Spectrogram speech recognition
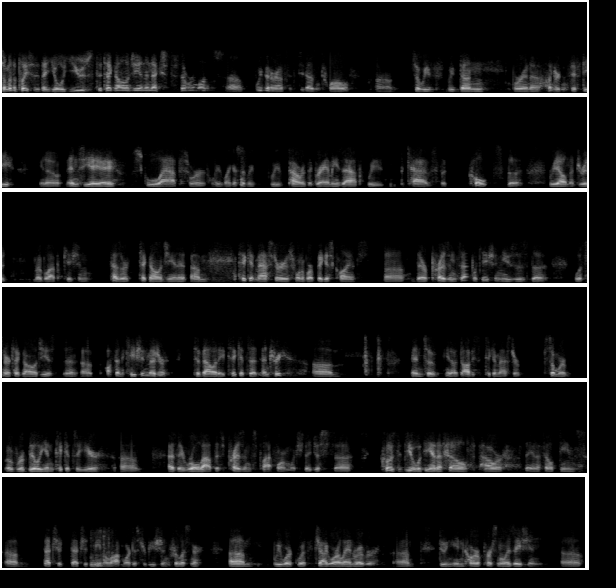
some of the places that you'll use the technology in the next several months. Uh, we've been around since 2012, um, so we've we've done we're in 150 you know NCAA school apps. Where we, like I said, we've we've powered the Grammys app, we the Cavs, the Colts, the Real Madrid mobile application has our technology in it. Um, Ticketmaster is one of our biggest clients. Uh, their presence application uses the Lisnr technology as an authentication measure to validate tickets at entry. Um, and so, you know, obviously Ticketmaster somewhere over a billion tickets a year um, as they roll out this presence platform, which they just uh, closed a deal with the NFL to power the NFL teams. Um, that should that should mean a lot more distribution for Lisnr. Um, we work with Jaguar Land Rover um, doing in-car personalization. Uh,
